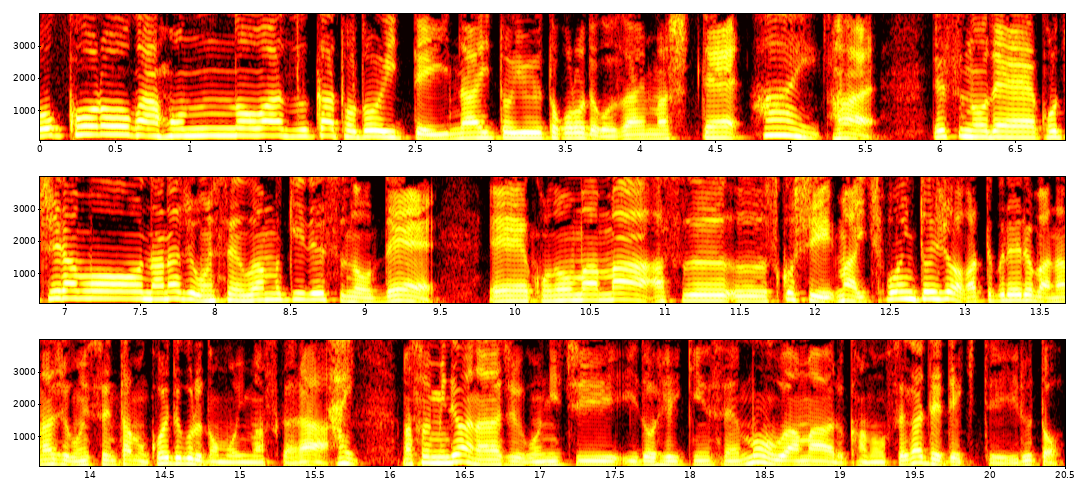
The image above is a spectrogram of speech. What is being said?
ところが、ほんのわずか届いていないというところでございまして。はい。はい。ですので、こちらも75日線上向きですので、えー、このまま明日、少し、まあ1ポイント以上上がってくれれば75日線多分超えてくると思いますから、はい。まあそういう意味では75日移動平均線も上回る可能性が出てきていると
